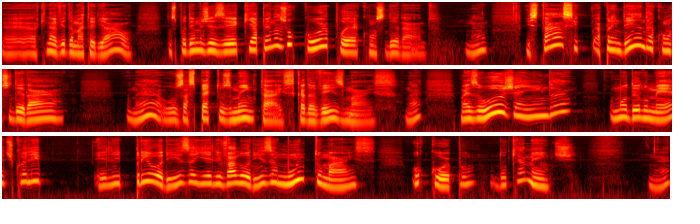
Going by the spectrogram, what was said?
é, aqui na vida material, nós podemos dizer que apenas o corpo é considerado. Né? Está se aprendendo a considerar né, os aspectos mentais cada vez mais. Né? Mas hoje ainda o modelo médico ele ele prioriza e ele valoriza muito mais o corpo do que a mente. Né?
